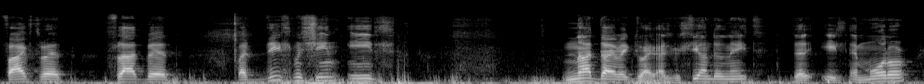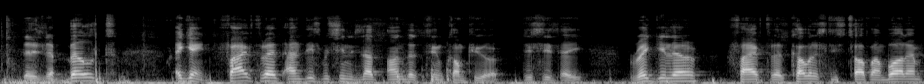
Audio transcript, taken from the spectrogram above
five thread, flatbed. But this machine is not direct drive. As you see underneath, there is a motor, there is a belt. Again, five thread, and this machine is not under trim computer. This is a regular five thread cover stitch top and bottom,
